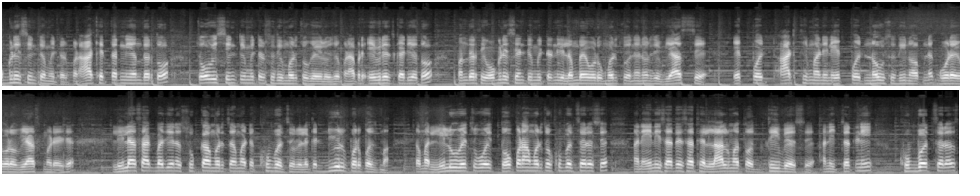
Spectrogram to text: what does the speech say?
ઓગણીસ સેન્ટીમીટર પણ આ ખેતરની અંદર તો ચોવીસ સેન્ટીમીટર સુધી મરચું ગયેલું છે. પણ આપણે એવરેજ કાઢીએ તો પંદરથી ઓગણીસ સેન્ટીમીટરની લંબાઈવાળું મરચું અને એનો જે વ્યાસ છે, એક પોઈન્ટ આઠથી માંડીને એક પોઈન્ટ નવ સુધીનો આપણને ગોળાઈવાળો વ્યાસ મળે છે. લીલા શાકભાજી અને સૂકા મરચાં માટે ખૂબ જ જરૂરી એટલે કે ડ્યુઅલ પર્પઝમાં તમારે લીલું વેચવું હોય તો પણ આ મરચું ખૂબ જ સરસ છે અને એની સાથે સાથે લાલમાં તો ધી બેસ્ટ છે. આની ચટણી ખૂબ જ સરસ,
